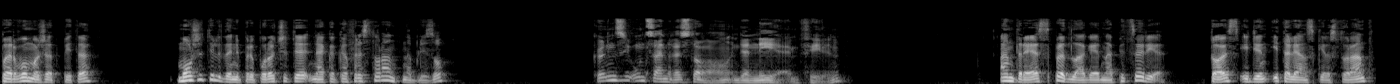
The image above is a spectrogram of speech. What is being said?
Първо мъжът пита, можете ли да ни препоръчате някакъв ресторант наблизо? Können Sie uns ein Restaurant in der Nähe empfehlen? Андреас предлага една пицария, т.е. един италиански ресторант,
